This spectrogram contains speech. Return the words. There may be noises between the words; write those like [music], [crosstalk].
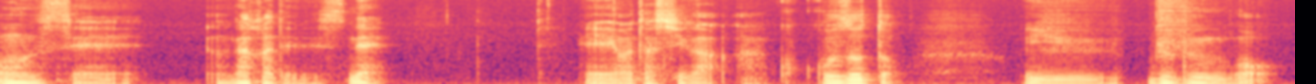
音声の中でですねえー私がここぞという部分を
